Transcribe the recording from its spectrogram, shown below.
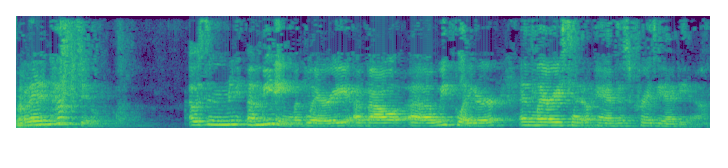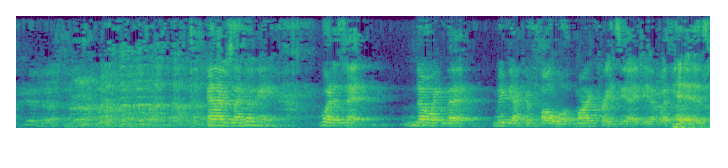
but I didn't have to. I was in a meeting with Larry about a week later, and Larry said, Okay, I have this crazy idea. and I was like, Okay, what is it? Knowing that maybe I could follow up my crazy idea with his.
